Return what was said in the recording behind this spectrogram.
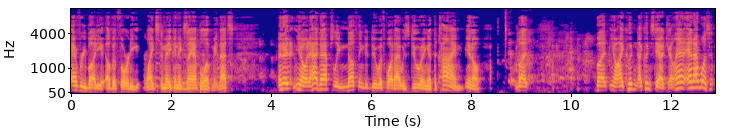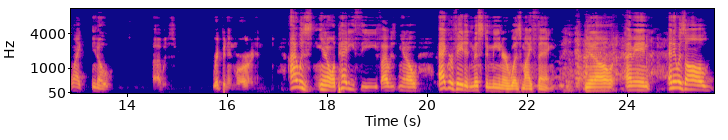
everybody of authority likes to make an example of me. That's, and it, you know, it had absolutely nothing to do with what I was doing at the time, you know, but, but, you know, I couldn't, I couldn't stay out of jail. And, and I wasn't like, you know, I was ripping and roaring. I was, you know, a petty thief. I was, you know, aggravated misdemeanor was my thing. You know, I mean, and it was all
